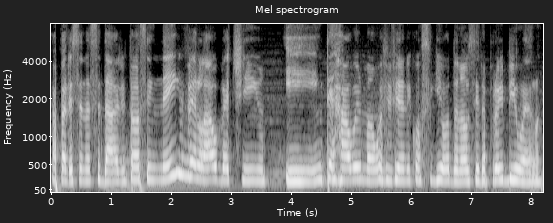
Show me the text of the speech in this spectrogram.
aparecer na cidade. Então, assim, nem velar o Betinho e enterrar o irmão, a Viviane conseguiu. A dona Alzira proibiu ela.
